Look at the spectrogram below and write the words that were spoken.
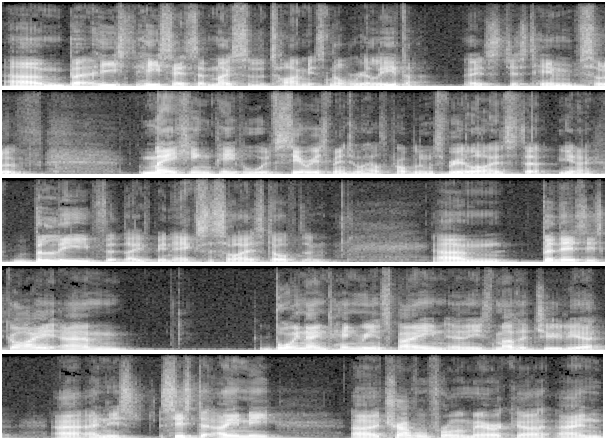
Um, but he, he says that most of the time it's not real either. It's just him sort of making people with serious mental health problems realize that, you know, believe that they've been exorcised of them. Um, but there's this guy, um, boy named Henry in Spain, and his mother Julia, uh, and his sister Amy uh, travel from America, and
